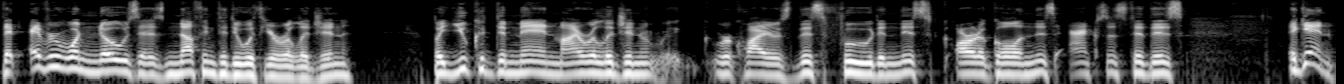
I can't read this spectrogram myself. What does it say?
that everyone knows that has nothing to do with your religion, but you could demand my religion re- requires this food and this article and this access to this. Again,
